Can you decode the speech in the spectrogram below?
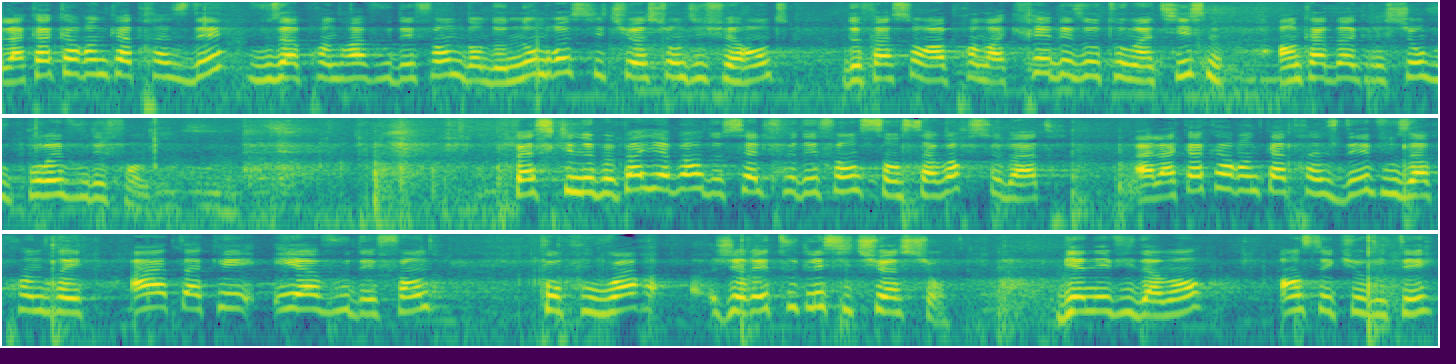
À la K44SD, vous apprendra à vous défendre dans de nombreuses situations différentes, de façon à apprendre à créer des automatismes. En cas d'agression, vous pourrez vous défendre. Parce qu'il ne peut pas y avoir de self-défense sans savoir se battre. À la K44SD, vous apprendrez à attaquer et à vous défendre pour pouvoir gérer toutes les situations. Bien évidemment, en sécurité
